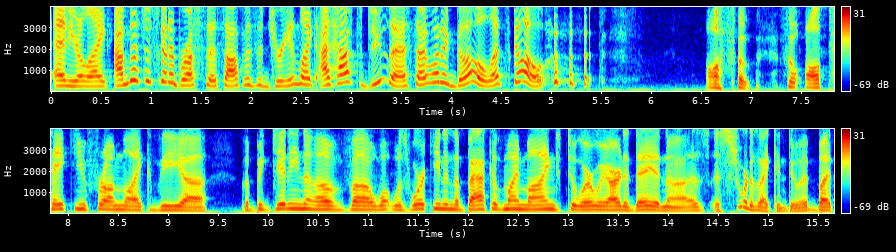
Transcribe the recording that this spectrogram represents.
and you're like i'm not just gonna brush this off as a dream. Like i have to do this. I want to go. Let's go. Awesome. So i'll take you from like the uh the beginning of uh, what was working in the back of my mind to where we are today, and uh, as, as short as I can do it. But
